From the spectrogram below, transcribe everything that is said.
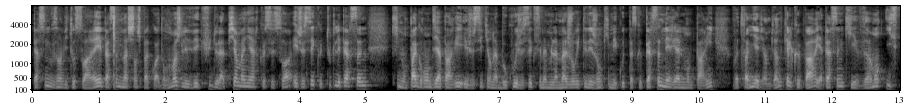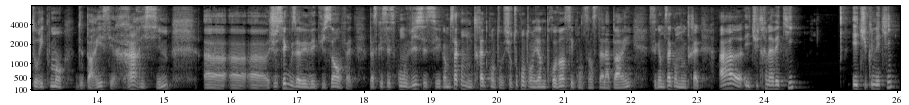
personne vous invite aux soirées, personne machin, je sais pas quoi. Donc, moi, je l'ai vécu de la pire manière que ce soit. Et je sais que toutes les personnes qui n'ont pas grandi à Paris, et je sais qu'il y en a beaucoup, et je sais que c'est même la majorité des gens qui m'écoutent parce que personne n'est réellement de Paris. Votre famille, elle vient bien de quelque part. Il y a personne qui est vraiment historiquement de Paris. C'est rarissime. Euh, euh, euh, je sais que vous avez vécu ça en fait, parce que c'est ce qu'on vit, c'est comme ça qu'on nous traite, surtout quand on vient de province et qu'on s'installe à Paris. C'est comme ça qu'on nous traite. Ah, et tu traînes avec qui? Et tu connais qui?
